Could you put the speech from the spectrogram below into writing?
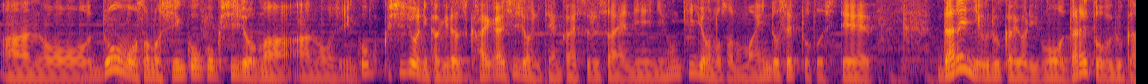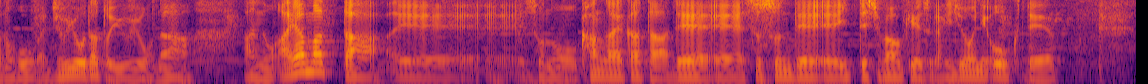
あのどうもその新興国市場まああの新興国市場に限らず海外市場に展開する際に日本企業のそのマインドセットとして誰に売るかよりも誰と売るかの方が重要だというようなあの誤った、えー、その考え方で、えー、進んでいってしまうケースが非常に多くて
